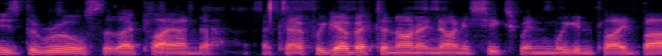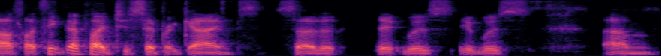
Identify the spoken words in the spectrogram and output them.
is the rules that they play under. Okay, if we go back to 1996 when Wigan played Bath, I think they played two separate games so that it was it was um,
